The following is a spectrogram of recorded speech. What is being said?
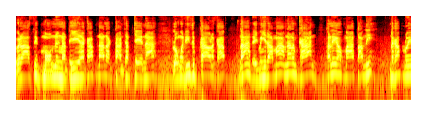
เวลา 10โมงหนึ่งนาทีนะครับหน้าหลักฐานชัดเจนนะ ลงวันที่ 19 นะครับนะเดี๋ยวมีดราม่าน่ารำคาญถ้าเลขออกมาตามนี้นะครับลุย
